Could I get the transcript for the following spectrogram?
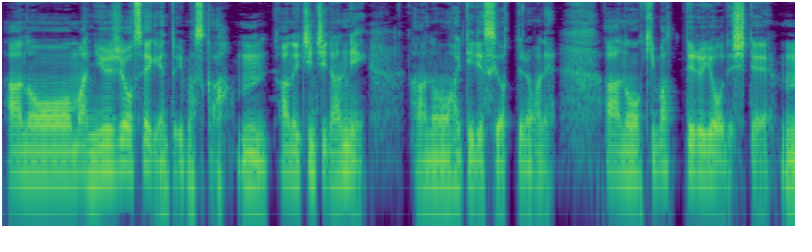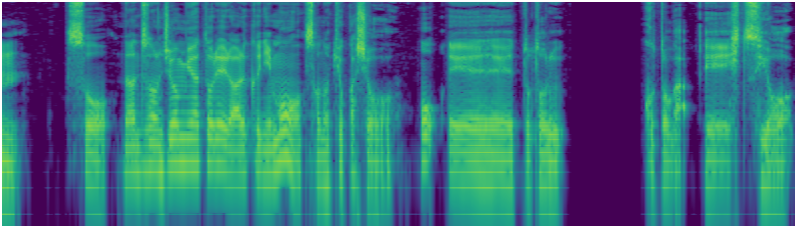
あのー、まあ入場制限といいますか、うん、あの一日何人、あのー、入っていいですよっていうのがね、あのー、決まってるようでして、うん。そう。なんでそのジョンミュアトレイル歩くにも、その許可証を、えー、っと、取ることが、えー、必要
